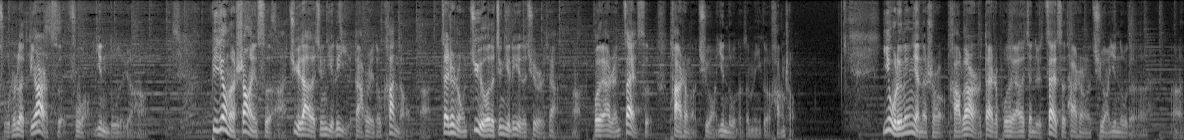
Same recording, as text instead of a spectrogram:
组织了第二次赴往印度的远航。毕竟呢，上一次啊，巨大的经济利益，大伙儿也都看到了啊，在这种巨额的经济利益的驱使下啊，葡萄牙人再次踏上了去往印度的这么一个航程。一五零零年的时候，卡布拉尔带着葡萄牙的舰队再次踏上了去往印度的啊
